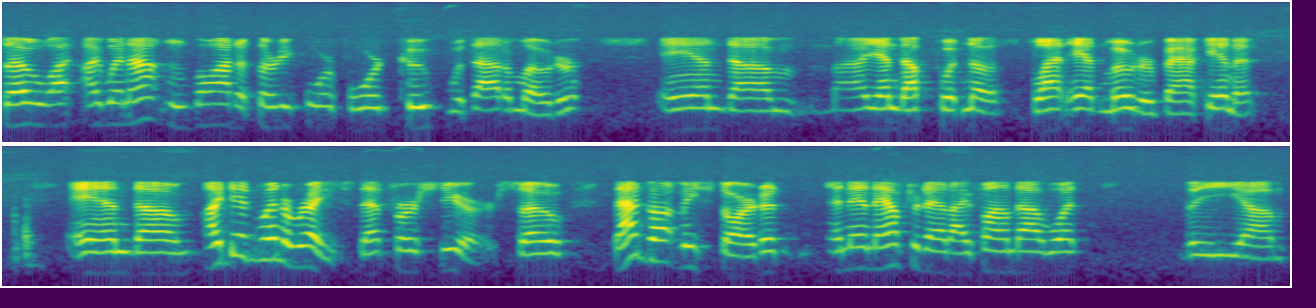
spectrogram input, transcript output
so I, I went out and bought a 34 Ford Coupe without a motor, and um, I end up putting a flathead motor back in it and um, I did win a race that first year. So that got me started. And then after that, I found out what the um,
